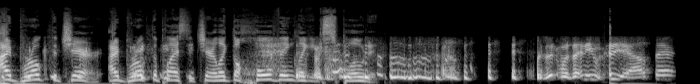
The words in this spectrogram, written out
I? I broke the chair. I broke the plastic chair. Like the whole thing like exploded. Was, it, was anybody out there?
